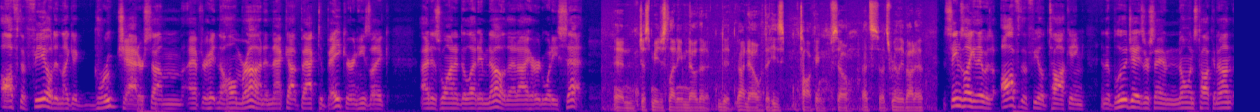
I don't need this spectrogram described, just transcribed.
off the field in like a group chat or something after hitting the home run, and that got back to Baker, and he's like, I just wanted to let him know that I heard what he said. And just me just letting him know that, that I know that he's talking. So that's that's really about it. It seems like they was off the field talking, and the Blue Jays are saying no one's talking on.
